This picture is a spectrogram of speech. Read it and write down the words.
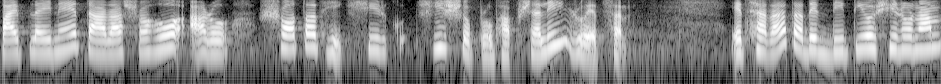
পাইপলাইনে তারা সহ আরও শতাধিক শীর্ষ- প্রভাবশালী রয়েছেন। এছাড়া তাদের দ্বিতীয় শিরোনাম,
